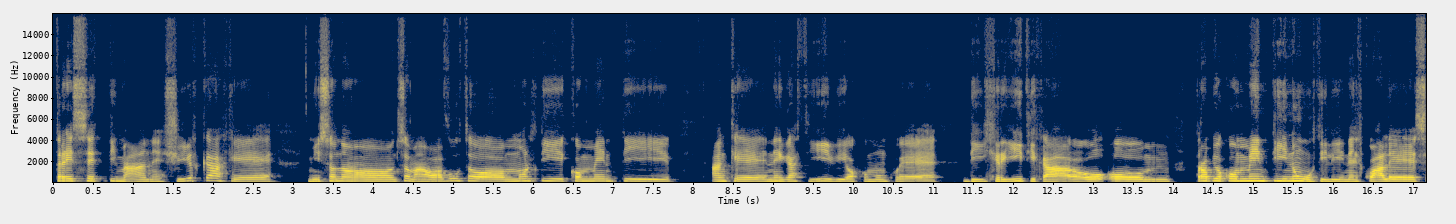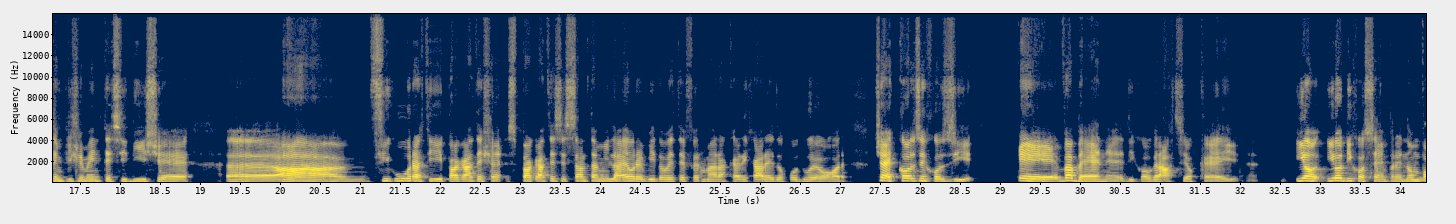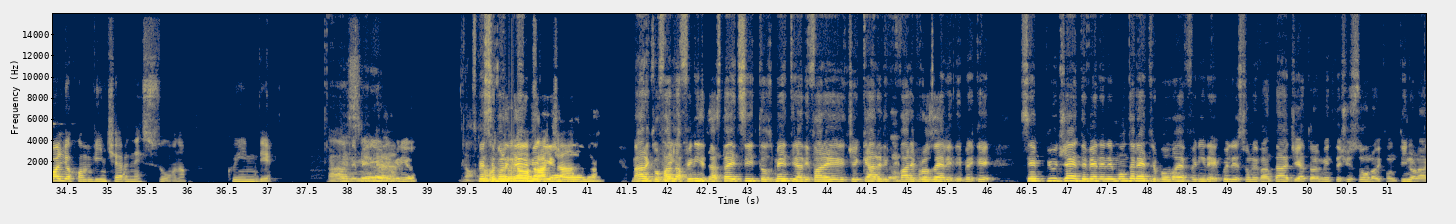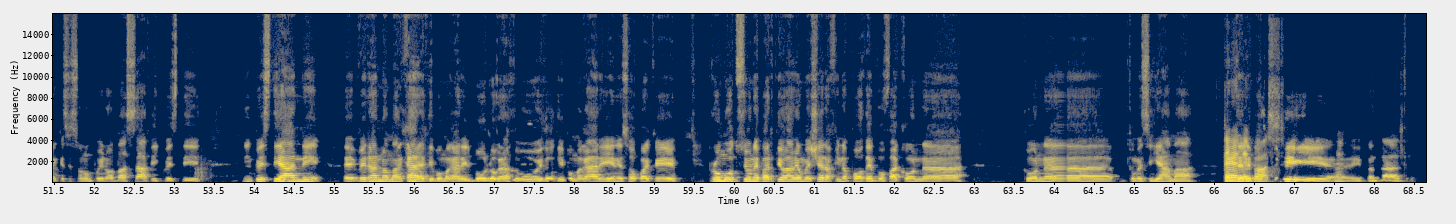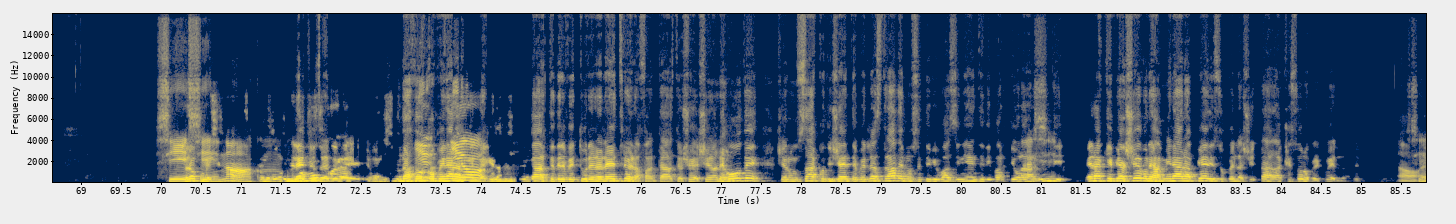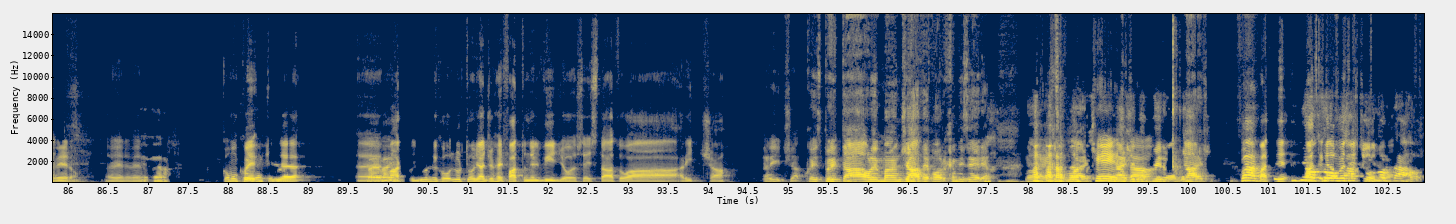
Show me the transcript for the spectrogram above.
tre settimane circa che mi sono, insomma, ho avuto molti commenti anche negativi o comunque di critica o, o mh, proprio commenti inutili nel quale semplicemente si dice eh, ah, figurati, pagate, pagate 60.000 euro e vi dovete fermare a caricare dopo due ore. Cioè, cose così. E va bene, dico grazie, ok. Io, io dico sempre, non voglio convincere nessuno, quindi... Ah, eh, nemmeno io, nemmeno io. No, Spesso no, volentieri no, mi dicono, Marco, falla finita, stai zitto, smettila di fare, cercare di fare proseliti, perché se più gente viene nel mondo elettrico vai a finire che quelli sono i vantaggi che attualmente ci sono e continuano anche se sono un po' abbassati in questi, in questi anni eh, verranno a mancare tipo magari il bollo gratuito tipo magari ne so qualche promozione particolare come c'era fino a poco tempo fa con, uh, con uh, come si chiama? Telepass. E eh. quant'altro. Sì, Però sì, no, comunque... comunque... Quando sono andato io, a Copenaghen, io... che la maggior parte delle vetture era elettriche, era fantastico, cioè c'era le code, c'era un sacco di gente per la strada e non sentivi quasi niente di particolare, eh, quindi sì. Era anche piacevole camminare a piedi su quella città, anche solo per quello. No, sì. è, vero, è vero, è vero, è vero. Comunque, comunque... Il, eh, vai, vai. Marco, l'ultimo viaggio che hai fatto nel video sei stato a Riccia? Riccia, che spettacolo e mangiate, porca miseria. No, la porchetta. Davvero, dai. Guarda, quanti, quanti chilometri sono?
